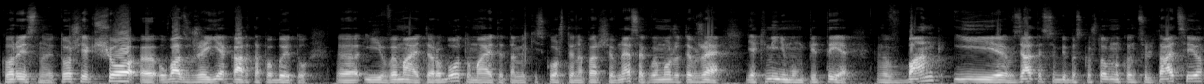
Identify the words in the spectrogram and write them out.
корисною. Тож, якщо е, у вас вже є карта побиту е, і ви маєте роботу, маєте там якісь кошти на перший внесок, ви можете вже як мінімум піти в банк і взяти собі безкоштовну консультацію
